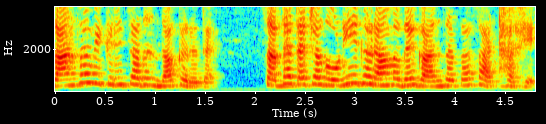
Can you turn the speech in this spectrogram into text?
गांजा विक्रीचा धंदा करत आहे. सध्या त्याच्या दोन्ही घरामध्ये गांजाचा साठा आहे.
